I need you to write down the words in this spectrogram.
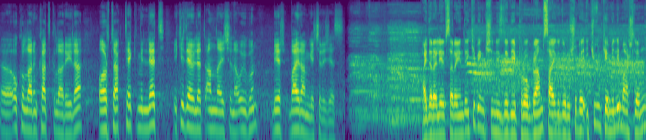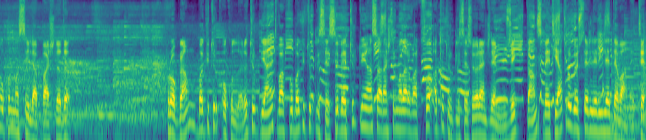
e, okulların katkılarıyla ortak tek millet iki devlet anlayışına uygun bir bayram geçireceğiz. Haydar Aliyev Sarayı'nda 2000 kişinin izlediği program saygı duruşu ve iki ülke milli marşlarının okunmasıyla başladı. Program Bakü Türk Okulları, Türk Diyanet Vakfı Bakü Türk Lisesi ve Türk Dünyası Araştırmalar Vakfı Atatürk Lisesi öğrencilerinin müzik, dans ve tiyatro gösterileriyle devam etti.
